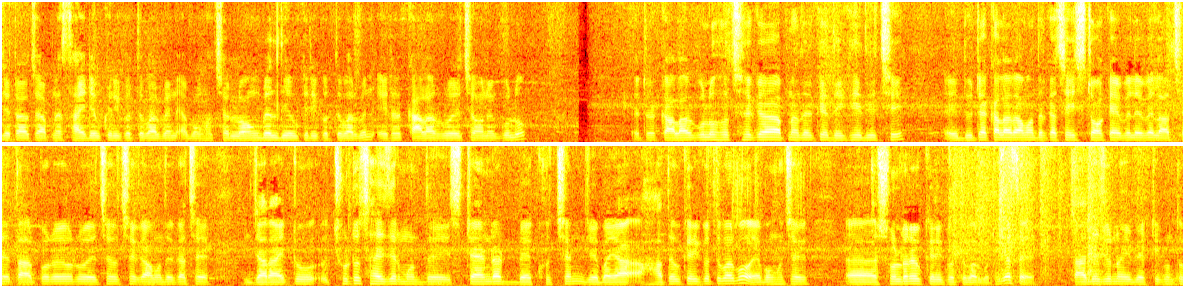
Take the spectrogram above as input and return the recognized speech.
যেটা হচ্ছে আপনার সাইডেও ক্যারি করতে পারবেন এবং হচ্ছে লং বেল দিয়েও ক্যারি করতে পারবেন। এটার কালার রয়েছে অনেকগুলো। এটার কালারগুলো হচ্ছে গিয়ে আপনাদেরকে দেখিয়ে দিচ্ছি। এই দুইটা কালার আমাদের কাছে স্টক অ্যাভেলেবেল আছে। তারপরেও রয়েছে হচ্ছে আমাদের কাছে যারা একটু ছোট সাইজের মধ্যে স্ট্যান্ডার্ড ব্যাগ খুঁজছেন, যে ভাইয়া হাতেও ক্যারি করতে পারব এবং হচ্ছে শোল্ডারেও ক্যারি করতে পারব, ঠিক আছে? তাদের জন্য এই ব্যাগটি কিন্তু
